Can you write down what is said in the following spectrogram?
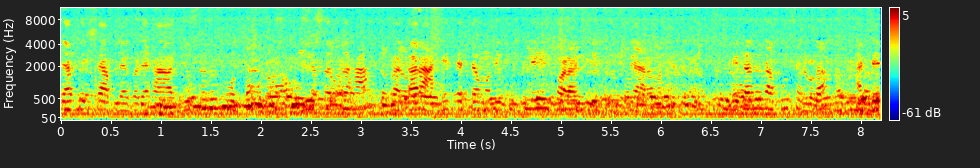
त्यापेक्षा आपल्याकडे हा ज्युसरच होतो ज्युसरचा हा प्रकार आहे. त्याच्यामध्ये कुठलेही फळांचे ज्यूस एखादं दाखवू शकता? आणि ते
